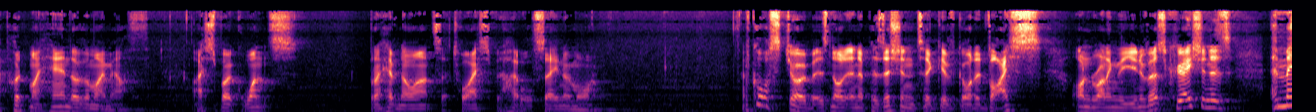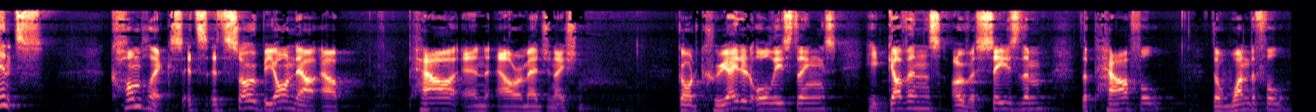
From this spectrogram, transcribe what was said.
put my hand over my mouth. I spoke once, I have no answer. Twice, but I will say no more. Of course, Job is not in a position to give God advice on running the universe. Creation is immense, complex. It's, it's so beyond our, our power and our imagination. God created all these things, He governs, oversees them, the powerful, the wonderful,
